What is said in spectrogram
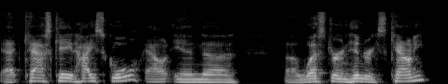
at Cascade High School out in uh, uh, Western Hendricks County,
